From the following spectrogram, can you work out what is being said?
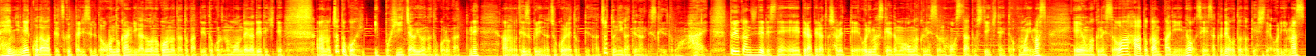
変にねこだわって作ったりすると温度管理がどうのこうのだとかっていうところの問題が出てきてあのちょっとこう一歩引いちゃうようなところがあってねあの手作りのチョコレートっていうのはちょっと苦手なんですけれども。はい。という感じでですね、えー、ペラペラと喋っておりますけれども音楽熱奏の方をスタートしていきたいと思います、えー、音楽熱奏はハートカンパニーの制作でお届けしております、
